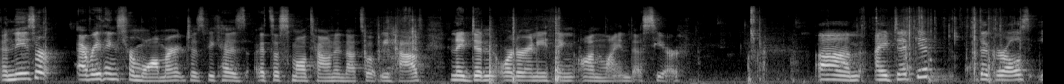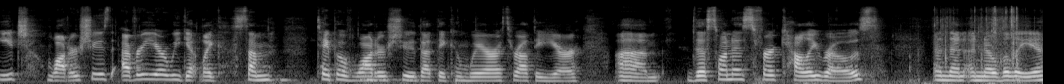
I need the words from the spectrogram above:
And these are, everything's from Walmart just because it's a small town and that's what we have. And I didn't order anything online this year. Um, I did get the girls each water shoes. Every year we get like some type of water shoe that they can wear throughout the year. Um, this one is for Kelly Rose. And then Anovaly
